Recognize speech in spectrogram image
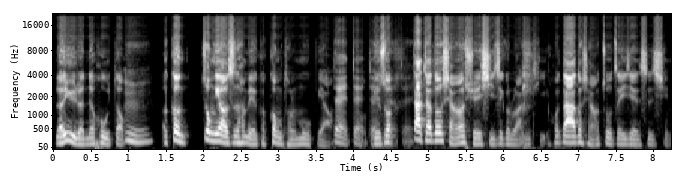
人与人的互动，嗯，而更重要的是他们有一个共同的目标，对对对，比如说大家都想要学习这个软体，或大家都想要做这一件事情，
